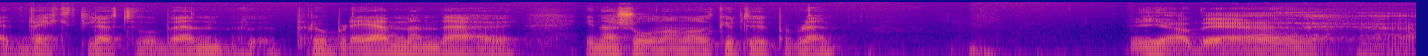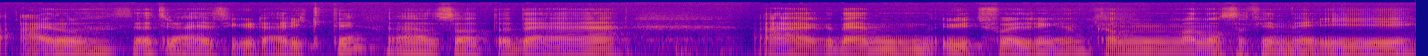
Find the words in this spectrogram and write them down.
et vektløftproblem, men det er jo i nasjonene et kulturproblem? Ja, det er jo Det tror jeg helt sikkert er riktig. Altså at det er, den utfordringen kan man også finne i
